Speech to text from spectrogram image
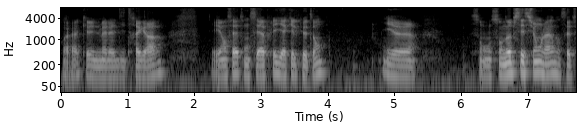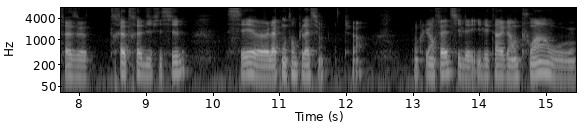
voilà, qui a une maladie très grave. Et en fait, on s'est appelé il y a quelques temps et euh, son, obsession, là, dans cette phase très très difficile, c'est euh, la contemplation. Tu. Donc lui, en fait, il est, arrivé à un point où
